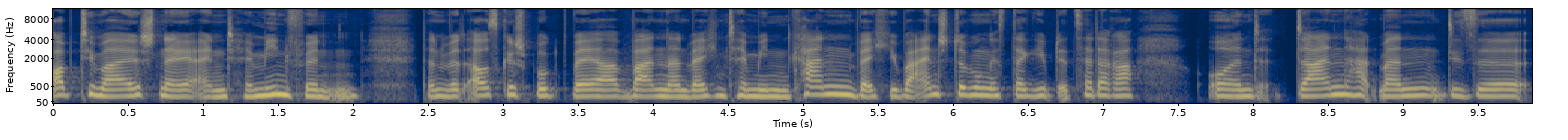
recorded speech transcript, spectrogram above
optimal schnell einen Termin finden. Dann wird ausgespuckt, wer wann an welchen Terminen kann, welche Übereinstimmung es da gibt etc. Und dann hat man diese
